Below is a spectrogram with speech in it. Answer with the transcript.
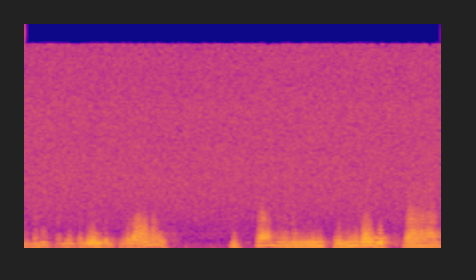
வெளிப்படி வெளியில் விட்டு விடாமல் புத்தமெனும் துன்ப விற்றால்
